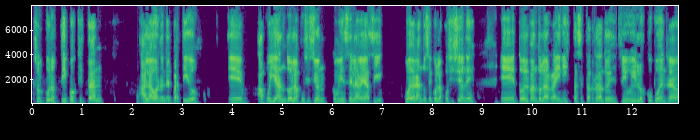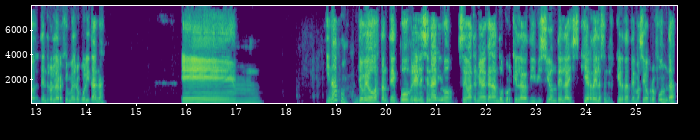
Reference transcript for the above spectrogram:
son puros tipos que están a la orden del partido, eh, apoyando la posición, como dice la ve así, cuadrándose con las posiciones. Eh, todo el bando la reinista se está tratando de distribuir los cupos dentro, dentro de la región metropolitana. Eh, y nada, pues, yo veo bastante pobre el escenario, se va a terminar ganando porque la división de la izquierda y la centroizquierda es demasiado profunda.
